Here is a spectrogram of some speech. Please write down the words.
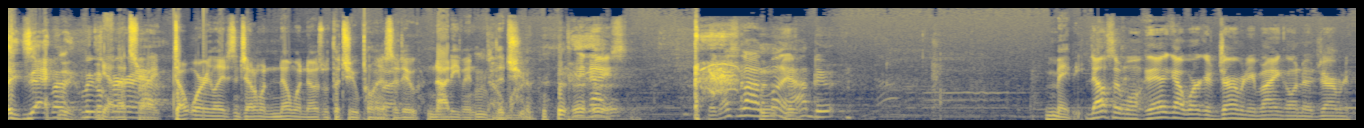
exactly. But we're gonna Yeah, that's right. out. Don't worry, ladies and gentlemen. No one knows what the Jew plans to do. Not even the Jew. Be nice. But that's a lot of money. I'll do it. Maybe. Nelson won't. They got work in Germany, but I ain't going to Germany.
